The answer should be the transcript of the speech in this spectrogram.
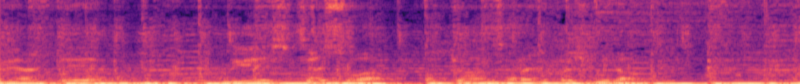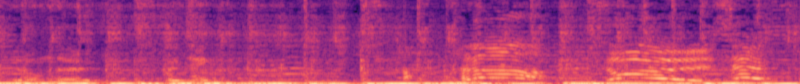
노래할 때 우리의 스트레스와 걱정은 사라질 것입니다. 여러분들 화이팅! 하나, 둘, 셋.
